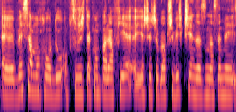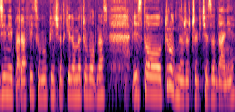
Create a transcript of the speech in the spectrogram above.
E, bez samochodu obsłużyć taką parafię, e, jeszcze trzeba przywieźć księdza z następnej, z innej parafii, co był 50 km od nas. Jest to trudne rzeczywiście zadanie.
